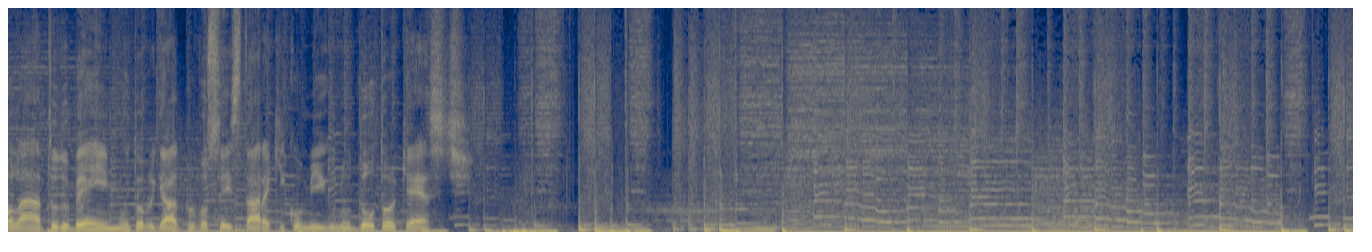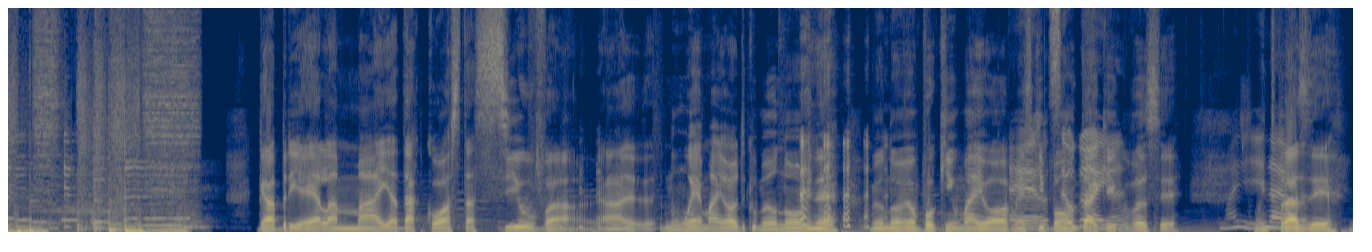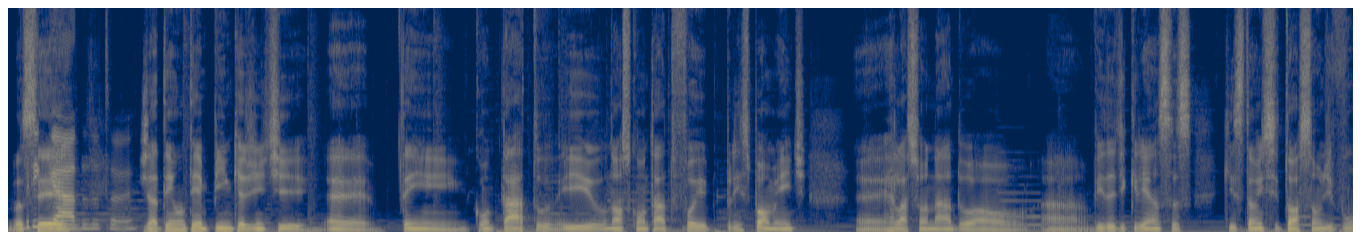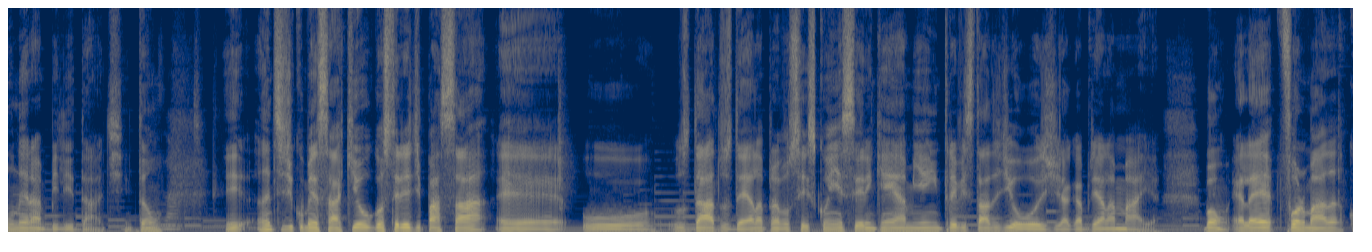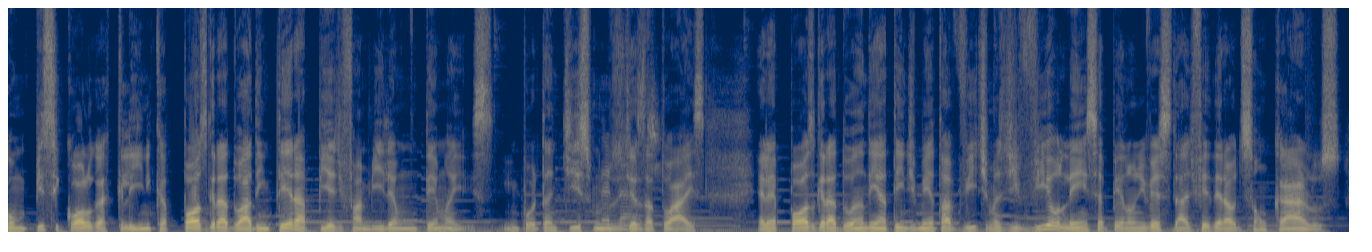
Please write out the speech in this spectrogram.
Olá, tudo bem? Muito obrigado por você estar aqui comigo no Doutorcast. Gabriela Maia da Costa Silva. Ah, não é maior do que o meu nome, né? meu nome é um pouquinho maior, mas é, que bom estar aqui com você. Imagina. Muito prazer. Você Obrigada, doutor. Já tem um tempinho que a gente é, tem contato e o nosso contato foi principalmente é, relacionado à vida de crianças que estão em situação de vulnerabilidade. Então, Exato e antes de começar aqui, eu gostaria de passar é, o, os dados dela para vocês conhecerem quem é a minha entrevistada de hoje, a Gabriela Maia. Bom, ela é formada como psicóloga clínica, pós-graduada em terapia de família, um tema importantíssimo Verdade. nos dias atuais. Ela é pós-graduanda em atendimento a vítimas de violência pela Universidade Federal de São Carlos.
